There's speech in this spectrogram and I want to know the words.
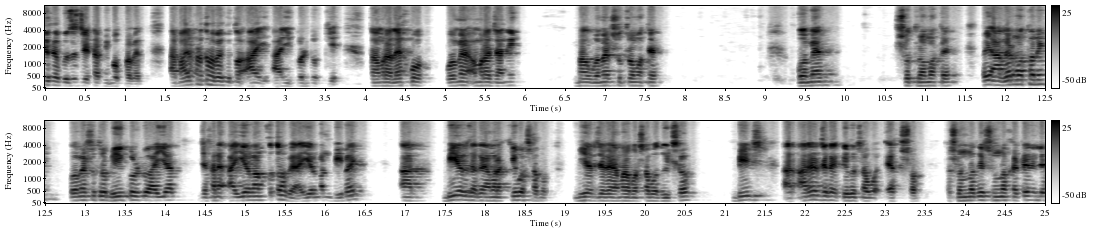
দেখে বুঝেছি এটা বিভব প্রভেদ আর বাইর করতে হবে কিন্তু আই আই ইকুয়াল টু কে তো আমরা লেখবো, ওমের, আমরা জানি বা ওমের সূত্র মতে, ওমের সূত্র মতে, ওই আগের মতনই ওমের সূত্র V equal to I R যেখানে আই এর মান কত হবে? আই এর মান ভি বাই, আর বি এর জায়গায় আমরা কি বসাবো? বি এর জায়গায় আমরা বসাবো দুইশো বিশ, আর আর এর জায়গায় কি বসাবো? একশো। শূন্য দিয়ে শূন্য কেটে নিলে,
